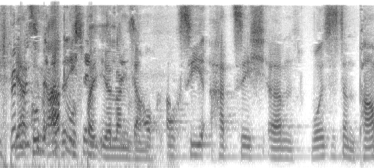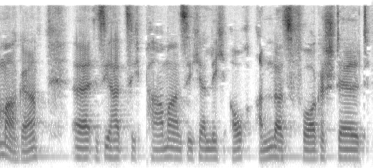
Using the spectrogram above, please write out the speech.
ich bin ja, ein bisschen gut, also ratlos also bei denke, ihr langsam. Auch, auch sie hat sich, ähm, wo ist es denn, Parma, gell? Äh, sie hat sich Parma sicherlich auch anders vorgestellt.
